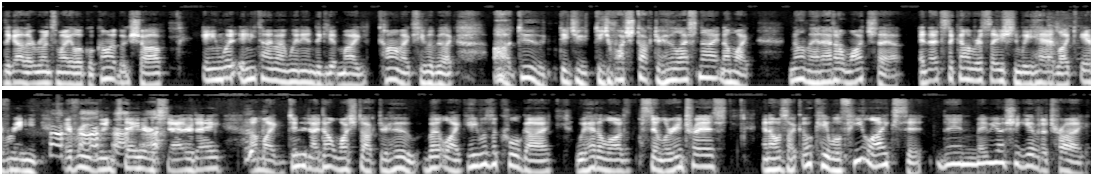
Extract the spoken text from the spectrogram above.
The guy that runs my local comic book shop, any, anytime I went in to get my comics, he would be like, "Oh, dude, did you did you watch Doctor Who last night?" And I'm like, "No, man, I don't watch that." And that's the conversation we had like every every Wednesday or Saturday. I'm like, "Dude, I don't watch Doctor Who," but like he was a cool guy. We had a lot of similar interests, and I was like, "Okay, well, if he likes it, then maybe I should give it a try."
